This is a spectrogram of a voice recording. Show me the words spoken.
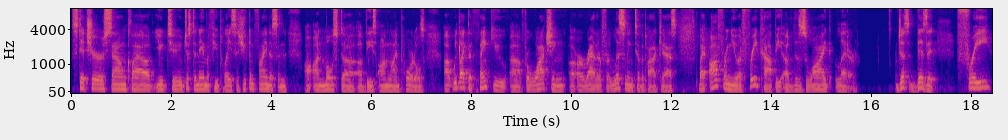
Stitcher, SoundCloud, YouTube, just to name a few places. You can find us in on most uh, of these online portals. Uh, we'd like to thank you uh, for watching, or, or rather, for listening to the podcast by offering you a free copy of the Zweig letter. Just visit free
